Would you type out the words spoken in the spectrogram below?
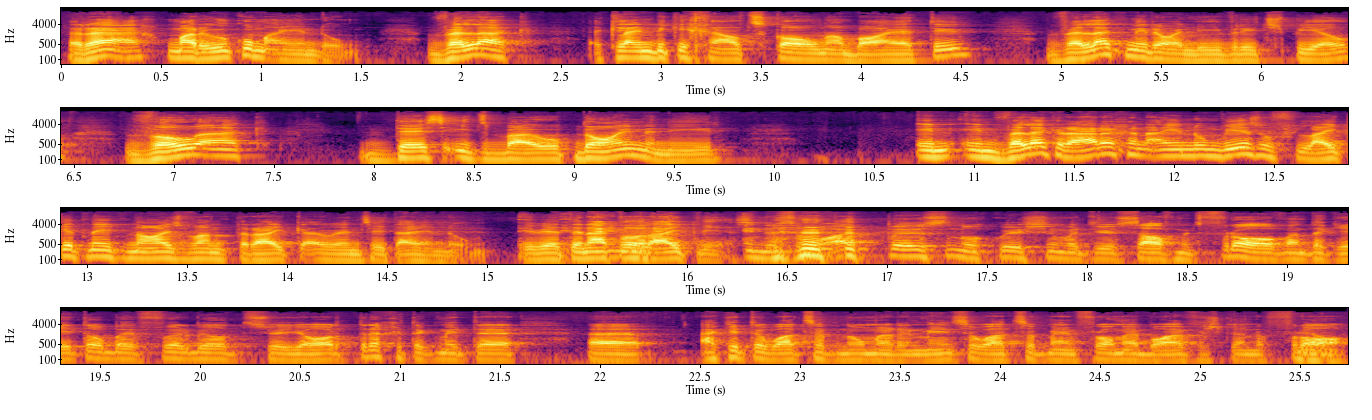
reg, maar hoekom eiendom? Wil ek 'n klein bietjie geld skaal na baie toe? Wil ek met daai leverage speel? Wil ek dis iets bou op daai manier? En en wil ek regtig 'n eiendom wees of lyk dit net nice want ryk ouens het eiendom? Jy weet, en ek wil ryk wees. En dis 'n baie personal question wat jy jouself moet vra want ek het al byvoorbeeld so jaar terug het ek met 'n uh ek het 'n WhatsApp nommer en mense WhatsApp my en vra my baie verskillende vrae. Ja.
